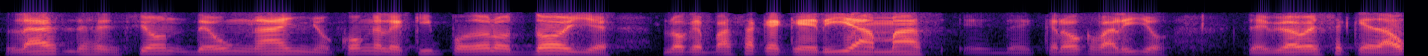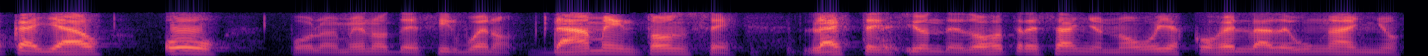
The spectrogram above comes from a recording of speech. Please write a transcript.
la extensión de un año con el equipo de los Dodgers. Lo que pasa que quería más. Eh, creo que Palillo debió haberse quedado callado o por lo menos decir, bueno, dame entonces la extensión de dos o tres años, no voy a escoger la de un año.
